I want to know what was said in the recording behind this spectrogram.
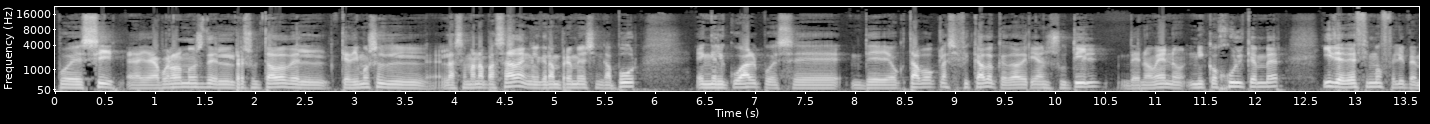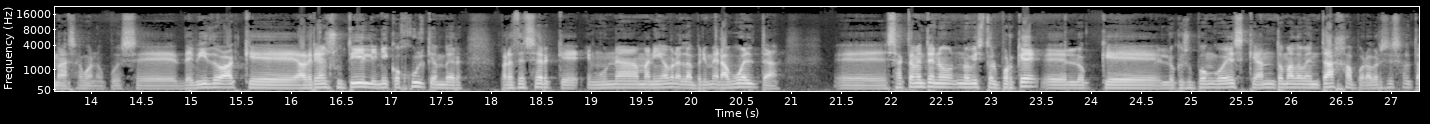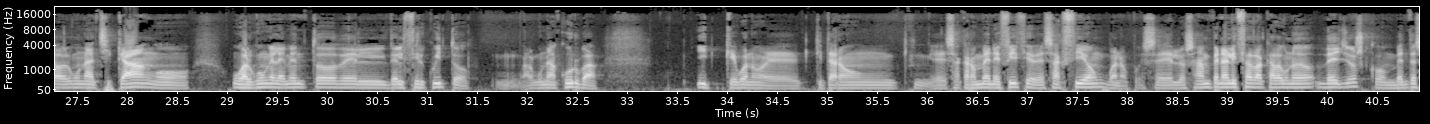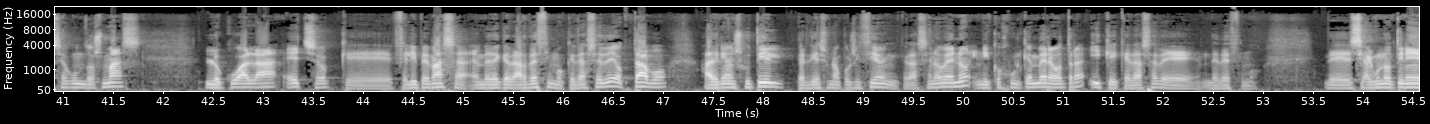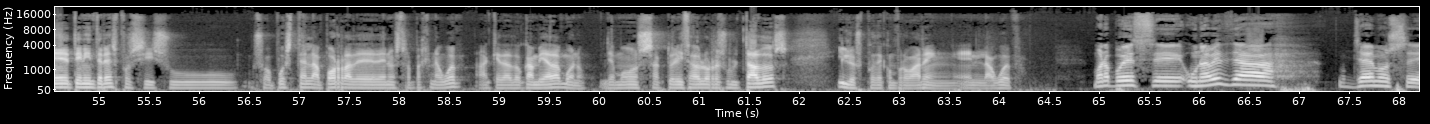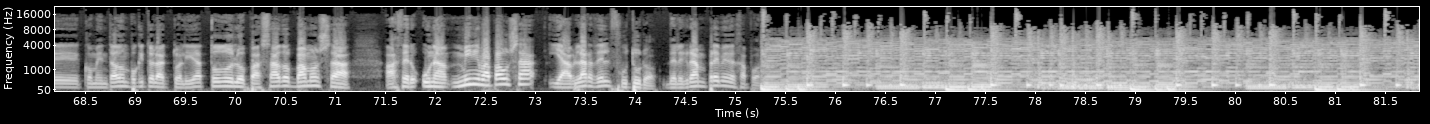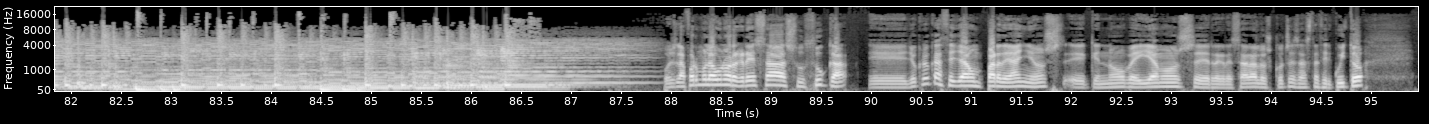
Pues sí, eh, hablamos del resultado del que dimos la semana pasada en el Gran Premio de Singapur, en el cual, pues, eh, de octavo clasificado quedó Adrián Sutil, de noveno Nico Hulkenberg y de décimo Felipe Massa. Bueno, pues eh, debido a que Adrián Sutil y Nico Hulkenberg parece ser que en una maniobra en la primera vuelta exactamente no, he visto el porqué. lo, que, lo que supongo es que han tomado ventaja por haberse saltado alguna chicán o, o algún elemento del, del circuito, alguna curva, y que bueno eh, quitaron eh, sacaron beneficio de esa acción bueno pues eh, los han penalizado a cada uno de ellos con 20 segundos más lo cual ha hecho que Felipe Massa en vez de quedar décimo quedase de octavo Adrián Sutil perdiese una posición y quedase noveno y Nico Hulkenberg otra y que quedase de décimo. Si alguno tiene, tiene interés, pues si su, su apuesta en la porra de, nuestra página web ha quedado cambiada, bueno, ya hemos actualizado los resultados y los puede comprobar en, la web. Bueno, pues eh, una vez ya, ya hemos eh, comentado un poquito la actualidad, todo lo pasado, vamos a hacer una mínima pausa y a hablar del futuro, del Gran Premio de Japón. Pues la Fórmula 1 regresa a Suzuka. Eh, yo creo que hace ya un par de años eh, que no veíamos eh, regresar a los coches a este circuito.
